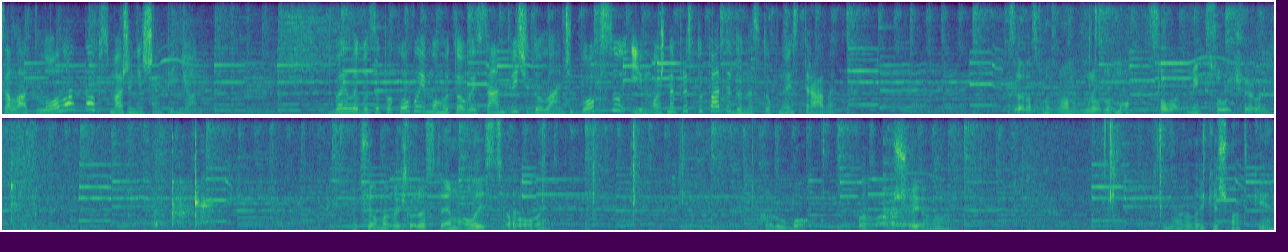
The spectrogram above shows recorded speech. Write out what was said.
салат лола та обсмажені шампіньйони. Дбайливо запаковуємо готовий сандвіч до ланчбоксу і можна приступати до наступної страви. Зараз ми з вами зробимо салат мікс овочевий. Для цього ми використаємо листя лови, грубо порвавши його на великі шматки.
